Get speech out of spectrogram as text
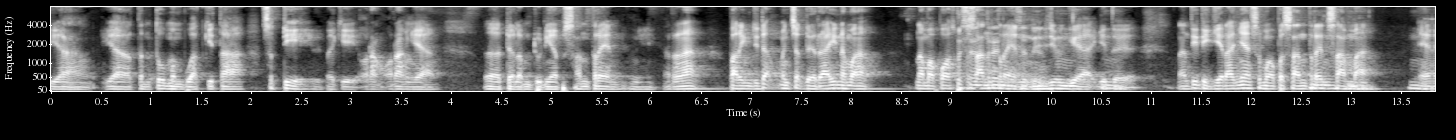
yang ya tentu membuat kita sedih bagi orang-orang yang eh, dalam dunia pesantren ini karena paling tidak mencederai nama nama pos Pesantren pesantren, juga Hmm. gitu ya nanti dikiranya semua pesantren Hmm. sama Hmm. ya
